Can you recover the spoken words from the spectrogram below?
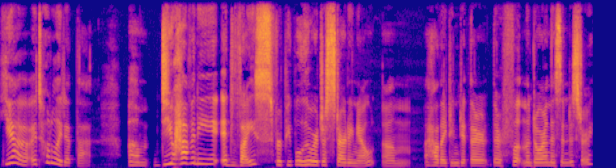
Yeah, I totally get that. Um, do you have any advice for people who are just starting out? Um, how they can get their their foot in the door in this industry?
